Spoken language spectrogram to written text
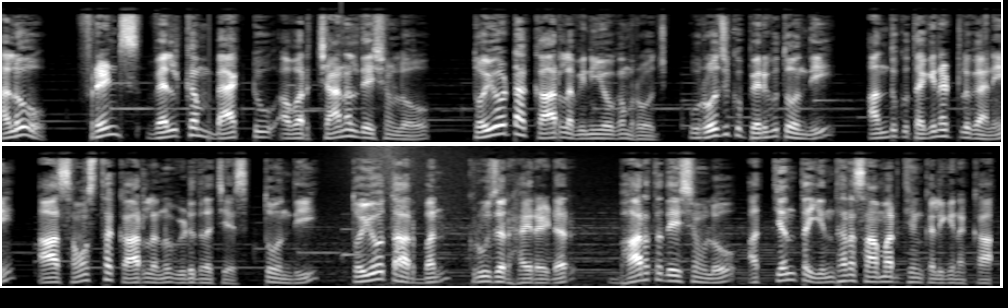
Hello friends welcome back to our channel దేశంలో టొయోటా కార్ల వినియోగం రోజు. రోజుకు పెరుగుతోంది అందుకు తగినట్లుగానే ఆ సంస్థ కార్లను విడుదల చేస్తోంది. టొయోటా అర్బన్ క్రూజర్ హైరైడర్ భారతదేశంలో అత్యంత ఇంధన సామర్థ్యం కలిగిన కార్.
